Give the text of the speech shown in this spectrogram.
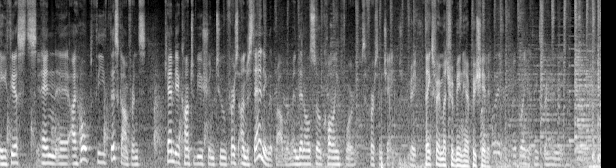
atheists. And uh, I hope the, this conference can be a contribution to first understanding the problem and then also calling for, for some change. great. Thanks very much for being here. I appreciate it. Pleasure. My pleasure. Thanks for having me.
